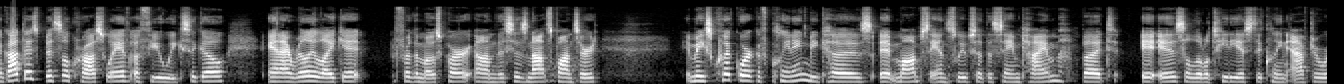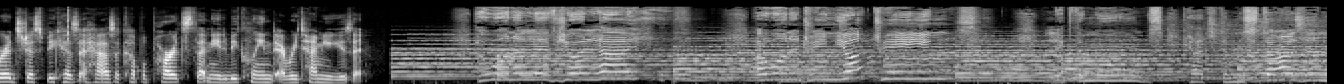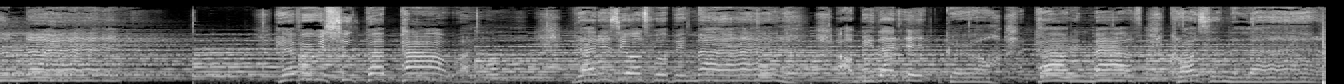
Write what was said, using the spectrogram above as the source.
I got this Bissell Crosswave a few weeks ago, and I really like it for the most part. Um, this is not sponsored. It makes quick work of cleaning because it mops and sweeps at the same time, but it is a little tedious to clean afterwards just because it has a couple parts that need to be cleaned every time you use it. Hello. superpower that is yours will be mine. I'll be that it girl, pouting mouth, crossing the line.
